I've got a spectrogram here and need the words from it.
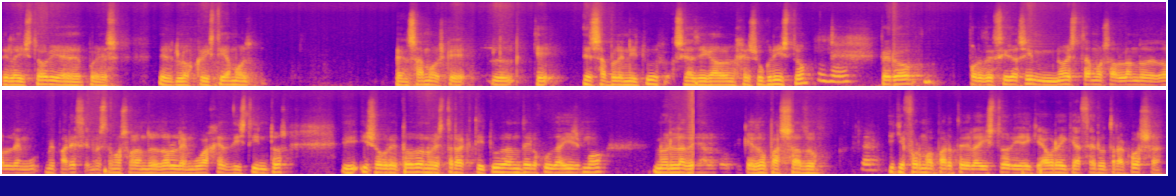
la historia, pues eh, los cristianos pensamos que, que, esa plenitud se ha llegado en Jesucristo, pero por decir así, no estamos hablando de dos me parece, no estamos hablando de dos lenguajes distintos y, sobre todo nuestra actitud ante el judaísmo no es la de algo que quedó pasado y que forma parte de la historia y que ahora hay que hacer otra cosa,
